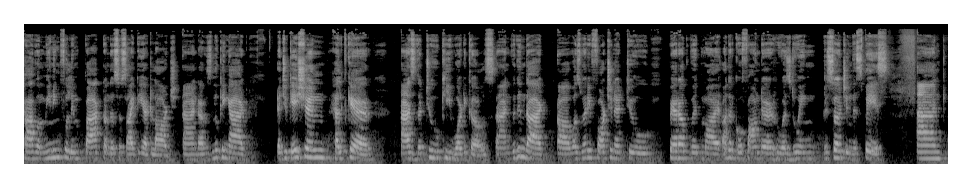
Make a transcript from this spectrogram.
have a meaningful impact on the society at large. And I was looking at education, healthcare as the two key verticals. And within that, uh, was very fortunate to pair up with my other co-founder who was doing research in this space. And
